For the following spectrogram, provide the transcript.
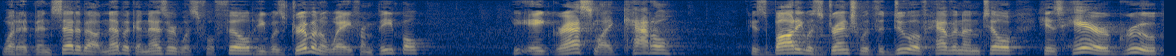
what had been said about Nebuchadnezzar was fulfilled. He was driven away from people. He ate grass like cattle. His body was drenched with the dew of heaven until his hair grew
